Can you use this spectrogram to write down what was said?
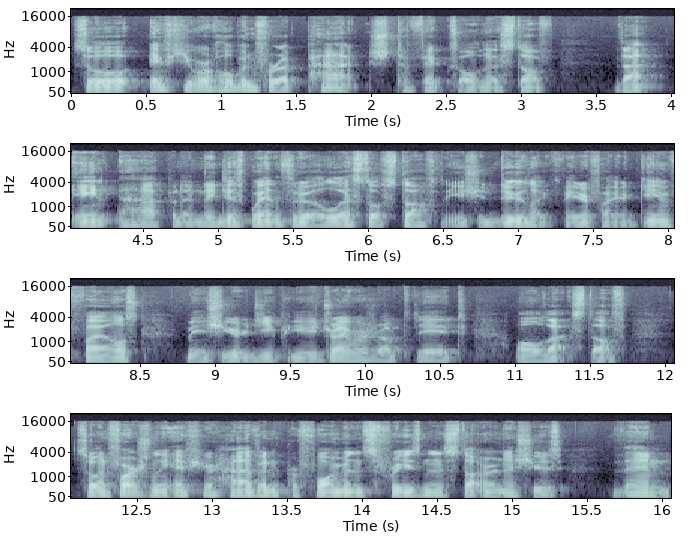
So if you were hoping for a patch to fix all this stuff, that ain't happening. They just went through a list of stuff that you should do, like verify your game files, make sure your GPU drivers are up to date, all that stuff. So unfortunately, if you're having performance freezing and stuttering issues, then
